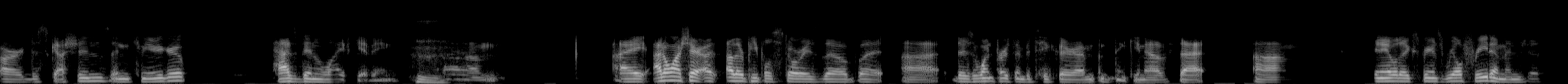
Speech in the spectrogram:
our discussions and community group has been life giving. Hmm. Um, I I don't want to share other people's stories though, but uh, there's one person in particular I'm, I'm thinking of that um, been able to experience real freedom and just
